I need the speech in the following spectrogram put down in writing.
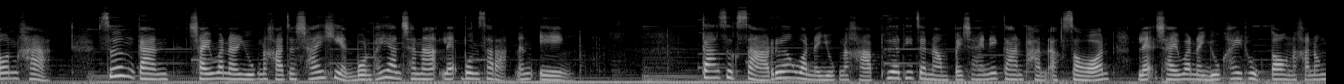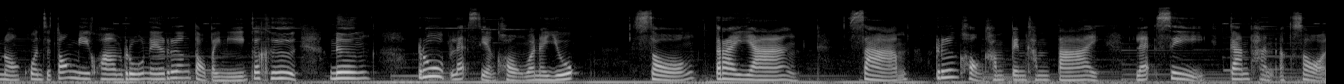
ต้นค่ะ ซึ่งการใช้วรรณยุกต์นะคะ จะใช้เขียนบนพยัญชนะและบนสระนั่นเอง การศึกษาเรื่องวรรณยุกต์นะคะ เพื่อที่จะนำไปใช้ในการผันอักษร และใช้วรรณยุกต์ให้ถูกต้องนะคะ น้องๆ ควรจะต้องมีความรู้ในเรื่องต่อไปนี้ก็คือ 1. รูปและเสียงของวรรณยุกต์ 2. ไตรยางค์ 3. เรื่องของคำเป็นคำตาย และ 4. การผันอักษร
